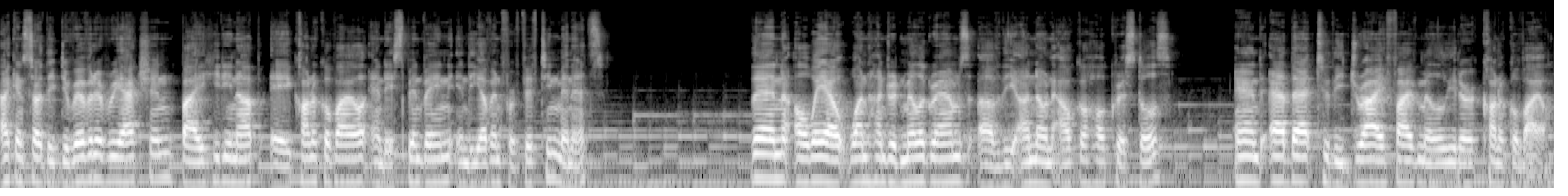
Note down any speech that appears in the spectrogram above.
I can start the derivative reaction by heating up a conical vial and a spin vane in the oven for 15 minutes. Then I'll weigh out 100 milligrams of the unknown alcohol crystals and add that to the dry 5 milliliter conical vial.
